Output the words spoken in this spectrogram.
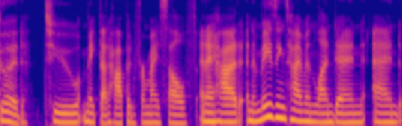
good to make that happen for myself. And I had an amazing time in London. And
